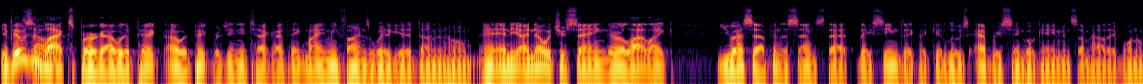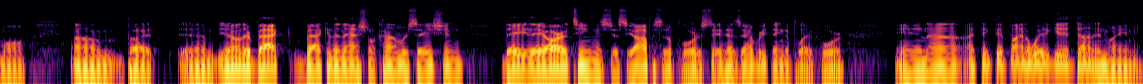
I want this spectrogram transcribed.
If it was in Blacksburg, I would have picked. I would pick Virginia Tech. I think Miami finds a way to get it done at home. And, and I know what you're saying. They're a lot like USF in the sense that they seemed like they could lose every single game, and somehow they've won them all. Um, but um, you know, they're back back in the national conversation. They they are a team that's just the opposite of Florida State. Has everything to play for, and uh, I think they find a way to get it done in Miami.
